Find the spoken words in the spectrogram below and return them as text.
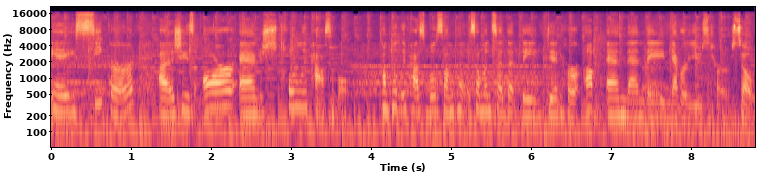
a Seeker. Uh, she's R and she's totally passable completely passable. Some, someone said that they did her up and then they never used her. So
